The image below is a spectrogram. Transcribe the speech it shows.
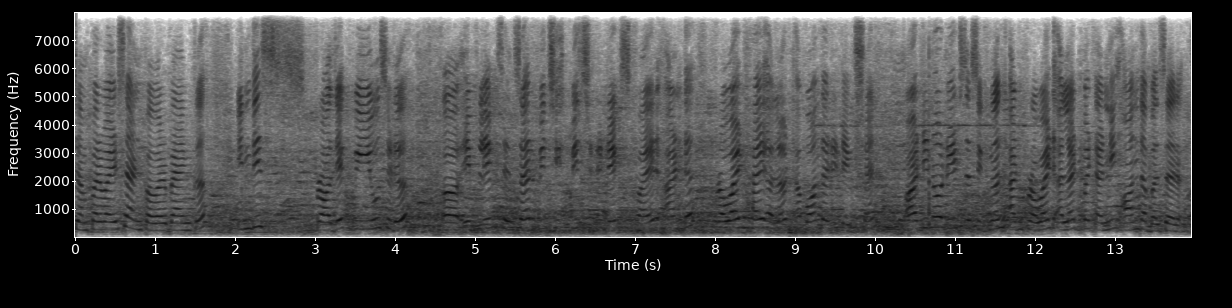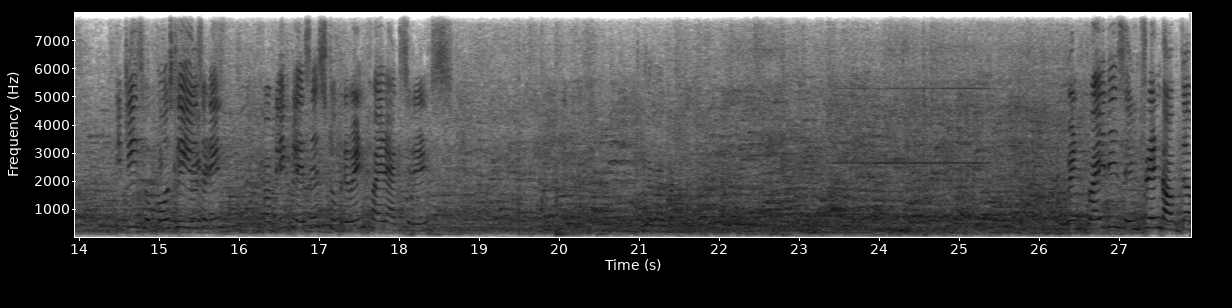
jumper wires, and power bank. In this project, we used uh, a flame sensor which which detects fire and provide high alert upon the detection. Arduino reads the signal and provide alert by turning on the buzzer. It is mostly used in public places to prevent fire accidents fire front of the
